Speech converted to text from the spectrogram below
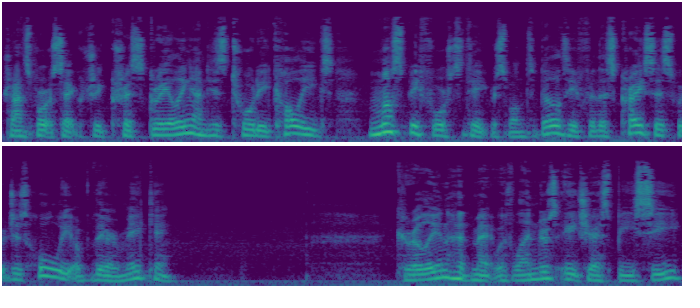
Transport Secretary Chris Grayling and his Tory colleagues must be forced to take responsibility for this crisis, which is wholly of their making. Carillion had met with lenders HSBC,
